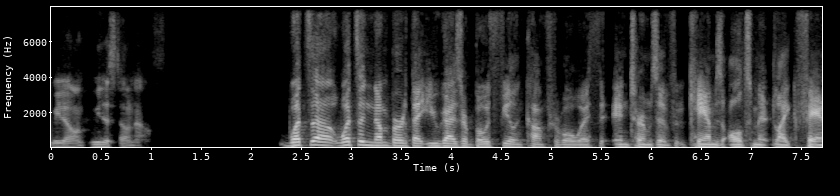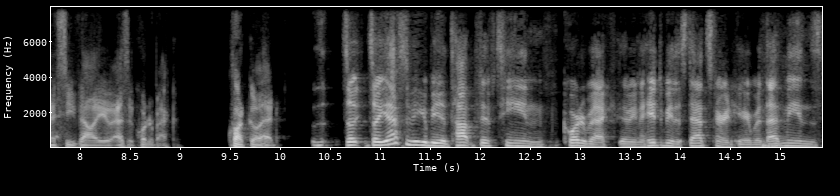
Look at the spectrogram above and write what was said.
We don't, we just don't know. What's a what's a number that you guys are both feeling comfortable with in terms of Cam's ultimate like fantasy value as a quarterback? Clark, go ahead. So, so you asked if he could be a top 15 quarterback. I mean, I hate to be the stats nerd here, but that means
